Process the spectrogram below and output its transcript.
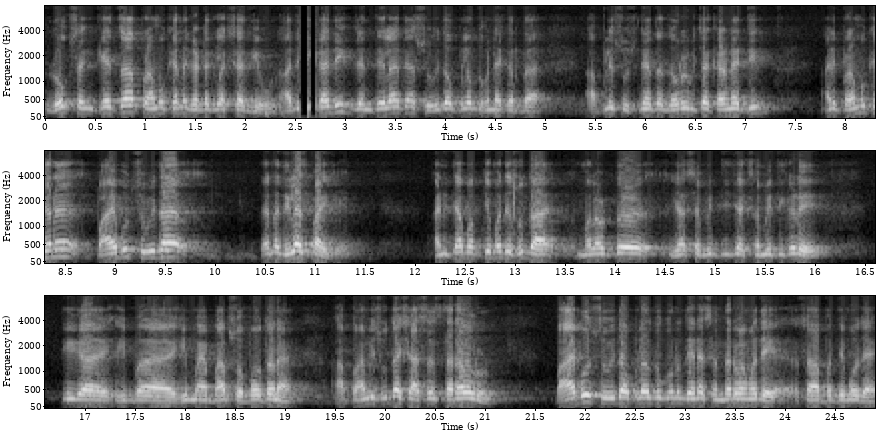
लोकसंख्येचा प्रामुख्याने घटक लक्षात घेऊन अधिकाधिक जनतेला त्या सुविधा उपलब्ध होण्याकरता आपली सूचनेचा जरूर विचार करण्यात येईल. आणि प्रामुख्यानं पायाभूत सुविधा त्यांना दिल्याच पाहिजे. आणि त्या बाबतीमध्ये सुद्धा मला वाटतं या समितीच्या समितीकडे ती ही ही बाब सोपवताना आप- आम्ही सुद्धा शासन स्तरावरून पायाभूत सुविधा उपलब्ध करून देण्यासंदर्भामध्ये सभापती महोदय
